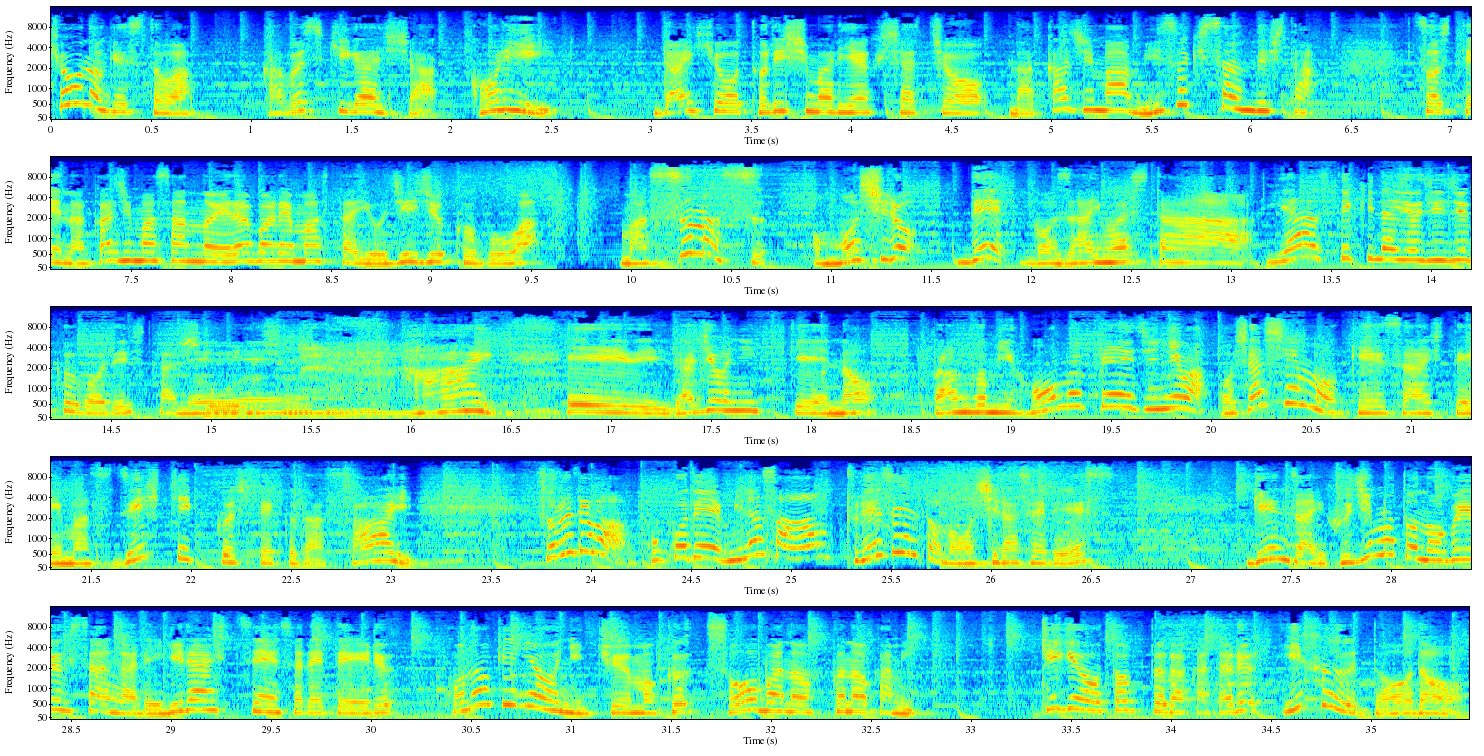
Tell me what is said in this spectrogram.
今日のゲストは株式会社コリー代表取締役社長中島瑞希さんでした。そして中島さんの選ばれました四字熟語はますます面白でございました。いや素敵な四字熟語でしたね。そうですね。はい、えー、ラジオ日経の番組ホームページにはお写真も掲載しています。ぜひチェックしてください。それではここで皆さんプレゼントのお知らせです現在藤本信之さんがレギュラー出演されているこの企業に注目相場の福の神。企業トップが語る威風堂々。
